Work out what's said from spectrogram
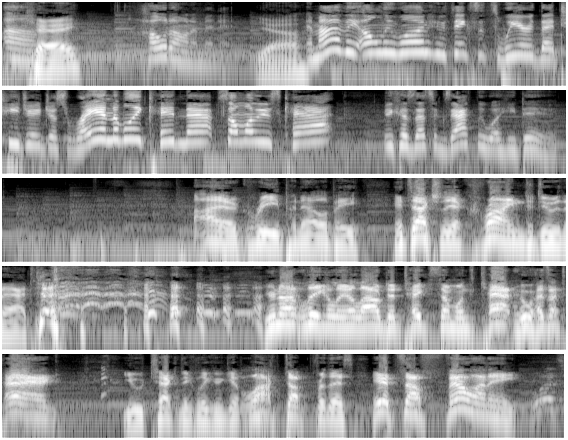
Um, okay Hold on a minute. yeah Am I the only one who thinks it's weird that TJ just randomly kidnapped someone's cat? Because that's exactly what he did. I agree, Penelope. It's actually a crime to do that. You're not legally allowed to take someone's cat who has a tag. You technically could get locked up for this. It's a felony. What?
